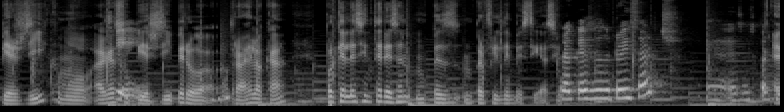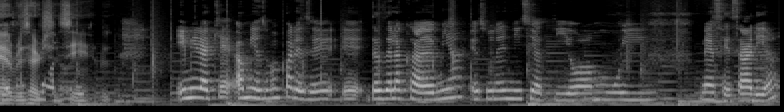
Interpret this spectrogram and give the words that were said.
PhD, como haga su PhD, pero trabajelo acá, porque les interesan un, un, perfil de investigación. Creo que eso es research. Eh, eso es eh, research, sí. Y mira que a mí eso me parece, desde la academia, es una iniciativa muy necesaria,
